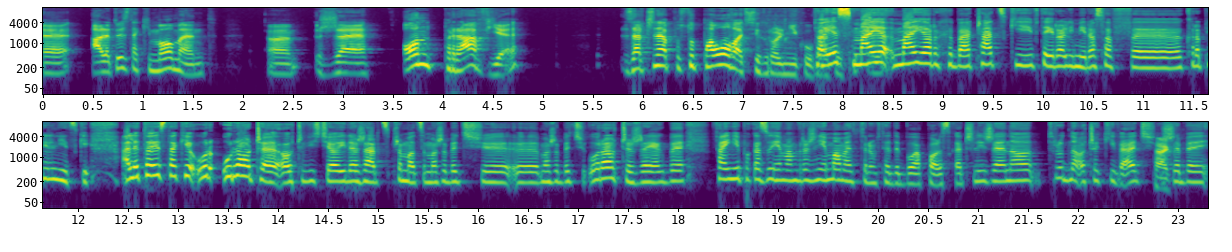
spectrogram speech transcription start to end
e, ale to jest taki moment, e, że on prawie zaczyna po prostu pałować tych rolników. To jest major, major, chyba Czacki, w tej roli Mirosław y, Kropielnicki. Ale to jest takie ur, urocze, oczywiście, o ile żart z przemocy może być, y, może być uroczy, że jakby fajnie pokazuje, mam wrażenie, moment, w którym wtedy była Polska, czyli że no, trudno oczekiwać, tak. żeby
